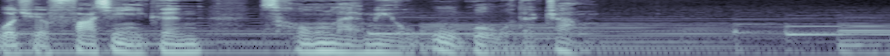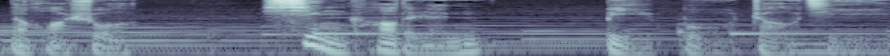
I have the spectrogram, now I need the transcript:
我却发现一根从来没有误过我的杖。那话说：“信靠的人必不着急。”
